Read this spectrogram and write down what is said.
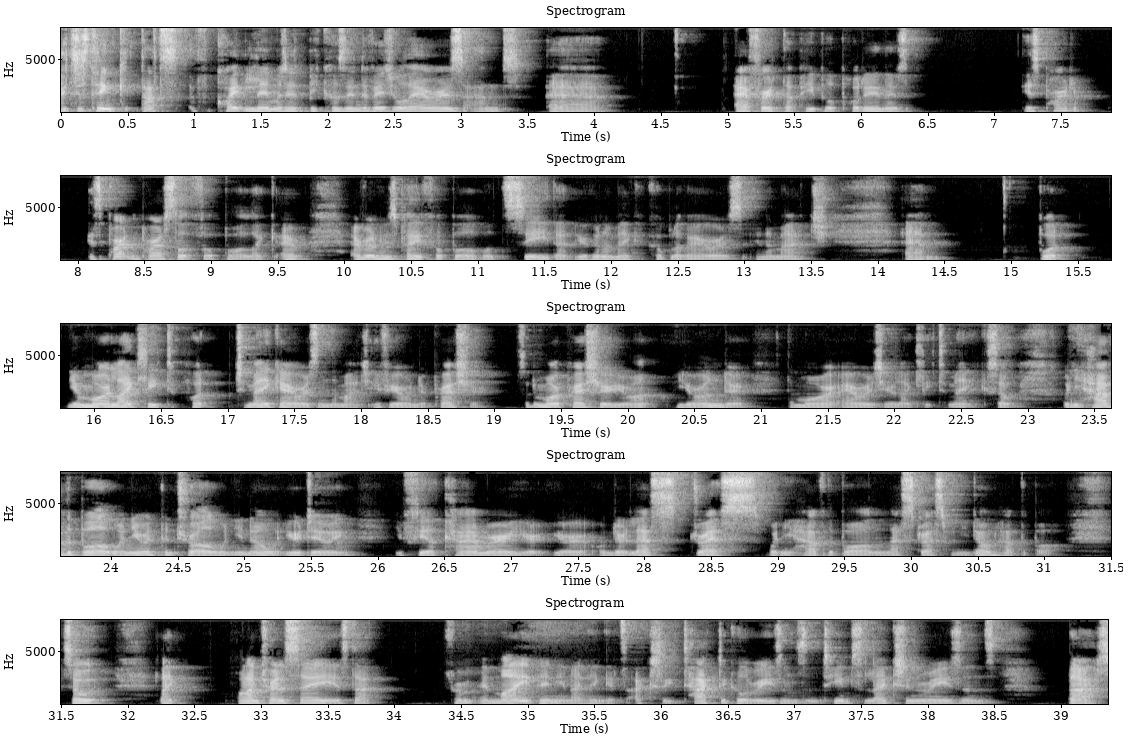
I just think that's quite limited because individual errors and uh, effort that people put in is is part of it's part and parcel of football. Like everyone who's played football would see that you're going to make a couple of errors in a match, um, but you're more likely to put to make errors in the match if you're under pressure. So the more pressure you're you're under, the more errors you're likely to make. So when you have the ball, when you're in control, when you know what you're doing, you feel calmer. You're you're under less stress when you have the ball, and less stress when you don't have the ball. So like what I'm trying to say is that from in my opinion, I think it's actually tactical reasons and team selection reasons that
